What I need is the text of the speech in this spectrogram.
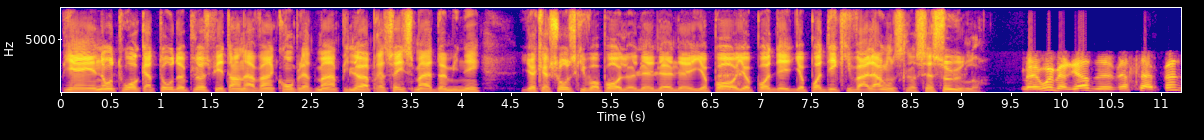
puis un autre 3-4 tours de plus, puis il est en avant complètement, puis là, après ça, il se met à dominer. Il y a quelque chose qui va pas, Il n'y a pas, y a pas d'équivalence, c'est sûr, là. Mais oui, mais regarde, euh, Verstappen,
